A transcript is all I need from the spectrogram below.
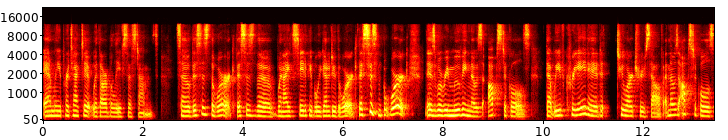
and we protect it with our belief systems. So this is the work. This is the when I say to people we got to do the work. This is the work is we're removing those obstacles that we've created to our true self. And those obstacles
